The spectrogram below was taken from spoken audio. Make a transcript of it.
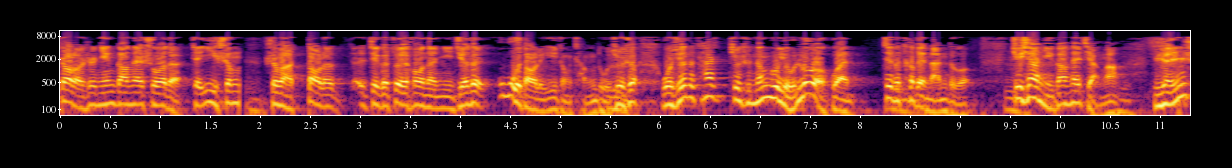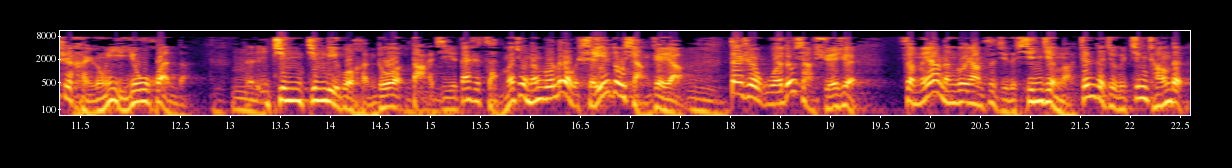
赵老师，您刚才说的这一生是吧？到了呃这个最后呢，你觉得悟到了一种程度，就是说，我觉得他就是能够有乐观，这个特别难得。就像你刚才讲啊，人是很容易忧患的。呃经经历过很多打击，但是怎么就能够乐观？谁都想这样，但是我都想学学，怎么样能够让自己的心境啊，真的就是经常的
